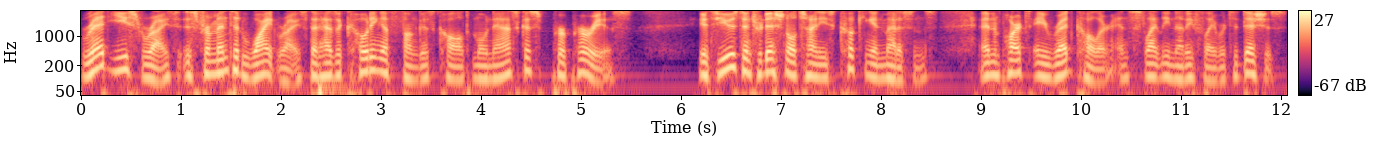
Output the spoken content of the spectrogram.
Red yeast rice is fermented white rice that has a coating of fungus called Monascus purpureus. It's used in traditional Chinese cooking and medicines, and imparts a red color and slightly nutty flavor to dishes,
